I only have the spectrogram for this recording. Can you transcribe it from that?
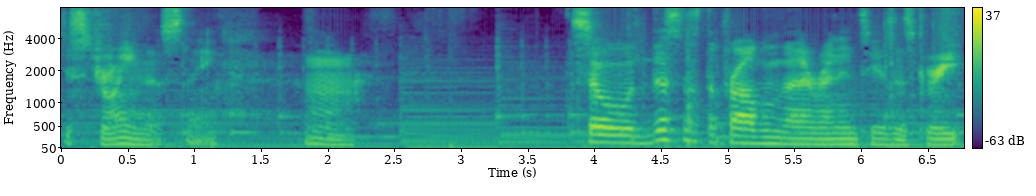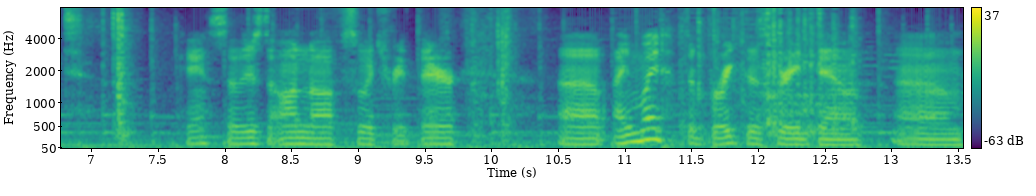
destroying this thing. Hmm. So this is the problem that I run into is this grate. Okay, so there's the on and off switch right there. Uh, I might have to break this grade down. Um,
